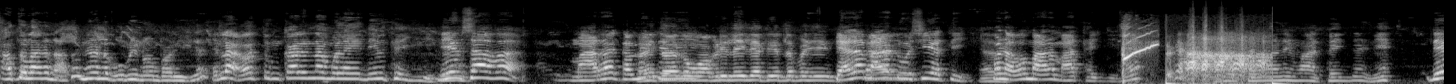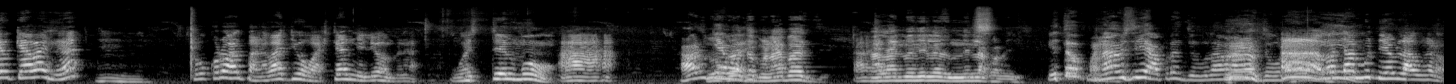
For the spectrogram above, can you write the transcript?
આ તો લાગે ના તો એટલે ગોબરી નામ પાડી છે. એટલે હવે તુમકારે ના બોલાય દેવ થઈ ગઈ. દેવ સા હવે મારા ગમે તો ઓગળી લઈ લેતી એટલે પછી પહેલા મારા ડોશી હતી પણ હવે મારા માં થઈ ગઈ તમારી માં થઈ જાય ને? દેવ કહેવાય ને છોકરો હાલ ભણવા ગયો હોસ્ટેલ મળ્યો હમણાં. હોસ્ટેલ મો હા હા. સારું છોકરા તો ભણાવા જ હાલાનમાં નહીં લા- એ તો ભણાવશે આપણે જોડાવાના હા, હવે તો હું દેવ લાવું હેડો.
